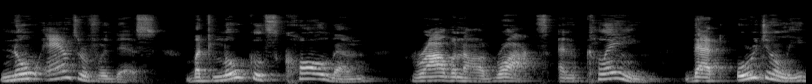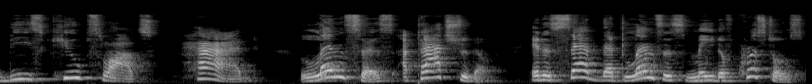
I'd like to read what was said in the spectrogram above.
no answer for this, but locals call them Ravana rocks and claim that originally these cube slots had lenses attached to them. It is said that lenses made of crystals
